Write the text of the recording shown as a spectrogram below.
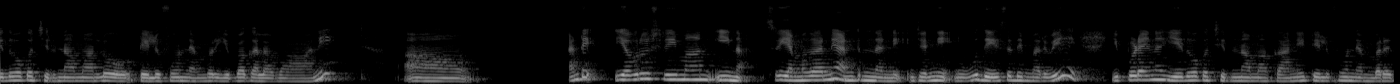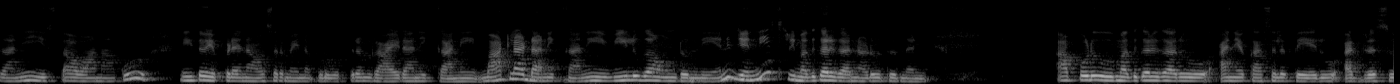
ఏదో ఒక చిరునామాలో టెలిఫోన్ నెంబర్ ఇవ్వగలవా అని అంటే ఎవరు శ్రీమాన్ ఈయన శ్రీ అమ్మగారిని అంటుందండి జెన్నీ నువ్వు దేశదిమ్మరివి ఇప్పుడైనా ఏదో ఒక చిరునామా కానీ టెలిఫోన్ నెంబర్ కానీ ఇస్తావా నాకు? నీతో ఎప్పుడైనా అవసరమైనప్పుడు ఉత్తరం రాయడానికి కానీ మాట్లాడడానికి కానీ వీలుగా ఉంటుంది అని జెన్నీ శ్రీ మధుకర్ గారిని అడుగుతుందండి. అప్పుడు మధుకర్ గారు ఆయన యొక్క అసలు పేరు అడ్రస్సు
